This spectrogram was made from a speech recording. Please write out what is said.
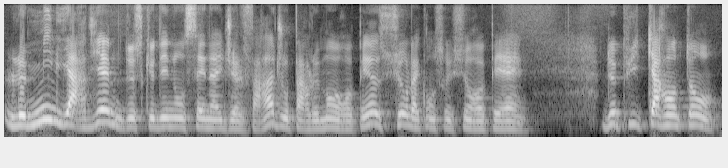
le milliardième de ce que dénonçait Nigel Farage au Parlement européen sur la construction européenne. Depuis 40 ans,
